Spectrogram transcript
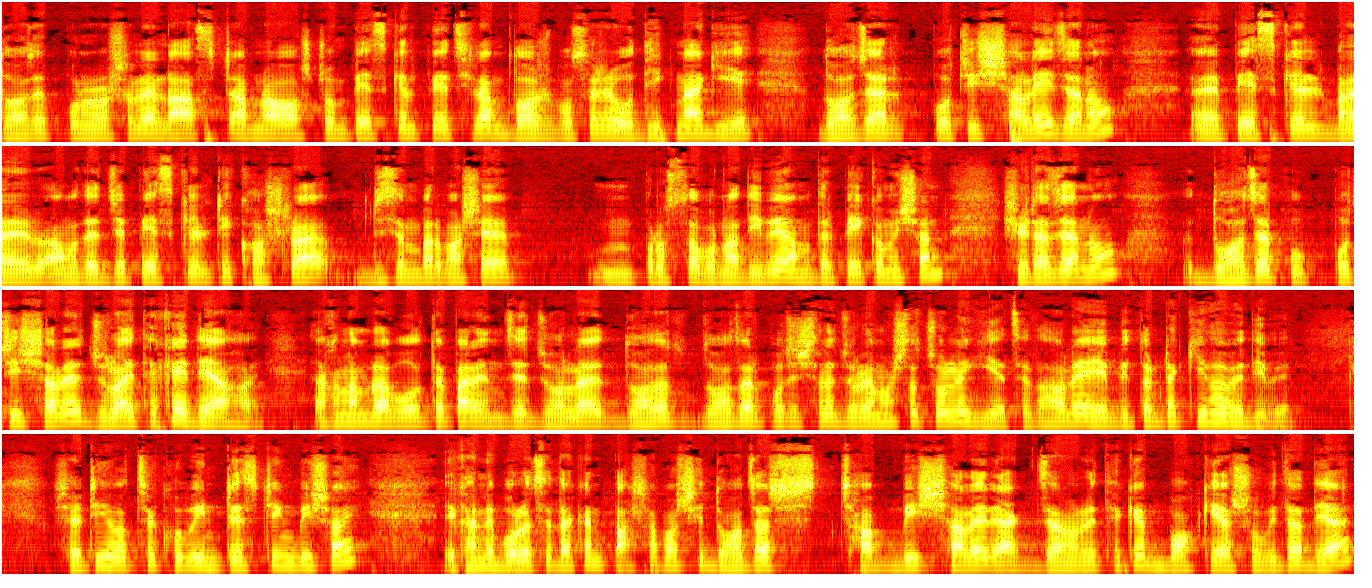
দু হাজার পনেরো সালে লাস্ট আমরা অষ্টম পে স্কেল পেয়েছিলাম, দশ বছরের অধিক না গিয়ে দু হাজার পঁচিশ সালেই যেন পে স্কেল মানে আমাদের যে পে স্কেলটি খসড়া ডিসেম্বর মাসে প্রস্তাবনা দিবে আমাদের পে কমিশন সেটা যেন দু হাজার পঁচিশ সালের জুলাই থেকেই দেওয়া হয়। এখন আমরা বলতে পারেন যে জুলাই দু হাজার দু হাজার পঁচিশ সালের জুলাই মাস তো চলে গিয়েছে, তাহলে এই বেতনটা কীভাবে দিবে? সেটি হচ্ছে খুবই ইন্টারেস্টিং বিষয়। এখানে বলেছে দেখেন, পাশাপাশি দু হাজার ছাব্বিশ সালের এক জানুয়ারি থেকে বকেয়া সুবিধা দেওয়ার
